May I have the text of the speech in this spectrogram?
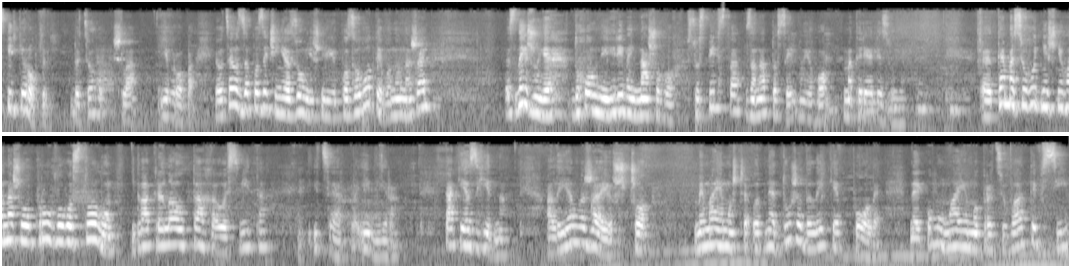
скільки років до цього йшла Європа. І оце от запозичення зовнішньої позолоти, воно, на жаль, знижує духовний рівень нашого суспільства, занадто сильно його матеріалізує. Е, Тема сьогоднішнього нашого круглого столу два крила у птаха освіта і церква, і віра. Так, я згідна. Але я вважаю, що ми маємо ще одне дуже велике поле, на якому маємо працювати всі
